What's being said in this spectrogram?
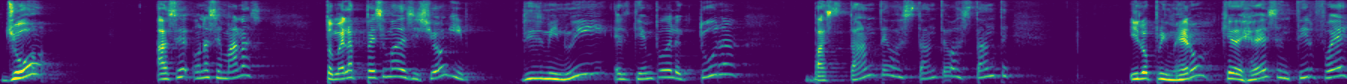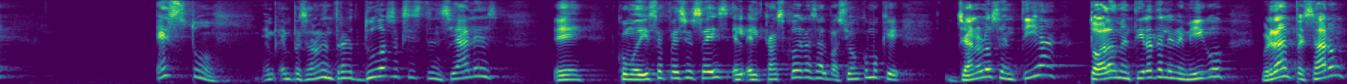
Yo hace unas semanas tomé la pésima decisión y disminuí el tiempo de lectura bastante, bastante, bastante. Y lo primero que dejé de sentir fue esto. Em, empezaron a entrar dudas existenciales. Eh, como dice Efesios 6, el, casco de la salvación como que ya no lo sentía. Todas las mentiras del enemigo, ¿verdad? Empezaron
